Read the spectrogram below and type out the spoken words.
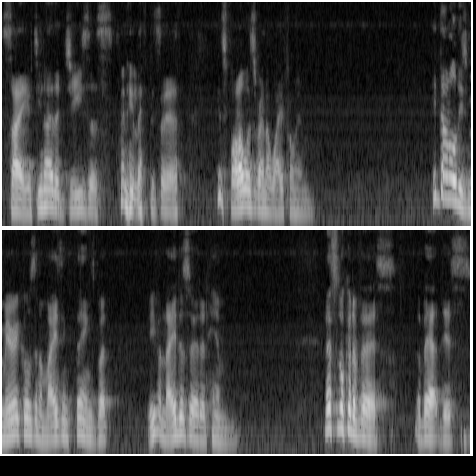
saved. You know that Jesus, when he left this earth, his followers ran away from him. He'd done all these miracles and amazing things, but even they deserted him. Let's look at a verse about this.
